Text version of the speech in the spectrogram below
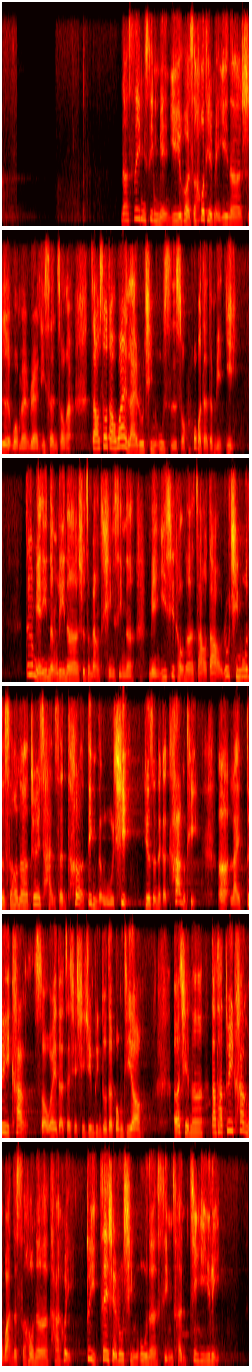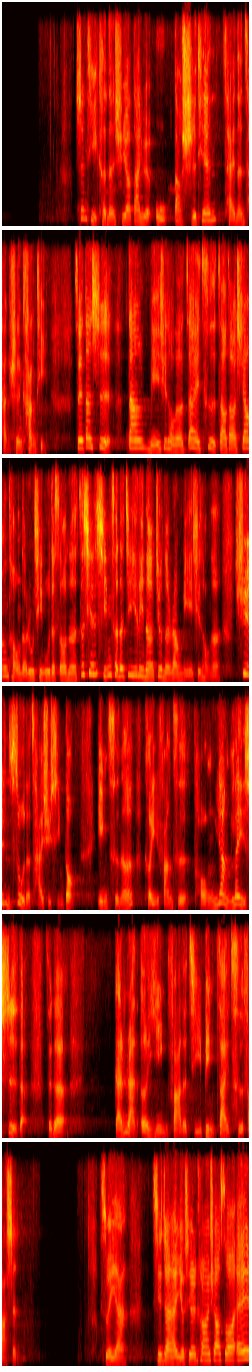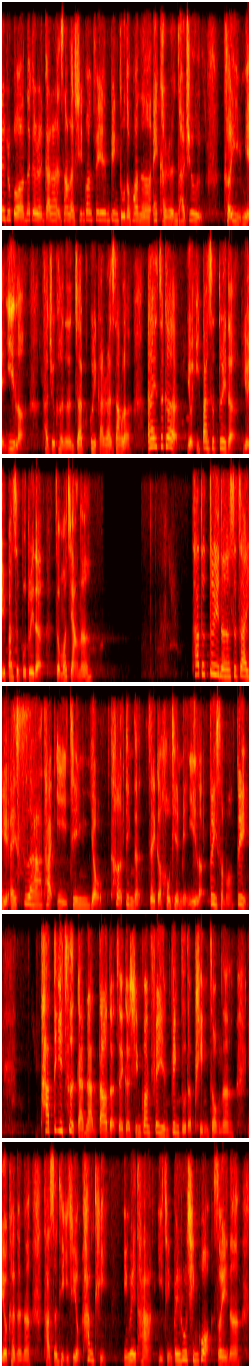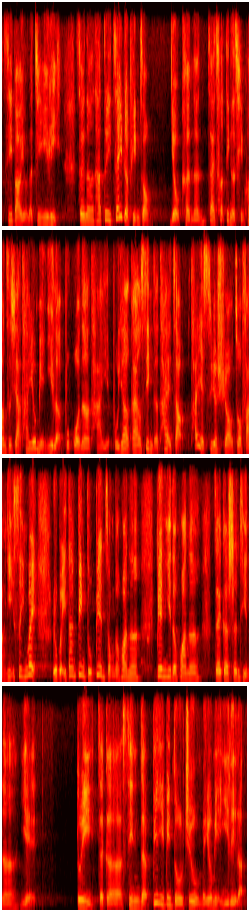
那适应性免疫或者是后天免疫呢，是我们人一生中啊遭受到外来入侵物时所获得的免疫。这个免疫能力呢是怎么样的情形呢？免疫系统呢遭到入侵物的时候呢，就会产生特定的武器，就是那个抗体，啊，来对抗所谓的这些细菌病毒的攻击哦。而且呢，当它对抗完的时候呢，它会对这些入侵物呢形成记忆力。身体可能需要大约五到十天才能产生抗体。所以，但是当免疫系统呢再次遭到相同的入侵物的时候呢，之前形成的记忆力呢，就能让免疫系统呢迅速的采取行动，因此呢，可以防止同样类似的这个感染而引发的疾病再次发生。所以呀、现在有些人开玩笑说，哎，如果那个人感染上了新冠肺炎病毒的话呢，哎，可能他就可以免疫了，他就可能再不会感染上了。哎，这个有一半是对的，有一半是不对的。怎么讲呢？他的对呢是在于，哎，是啊，他已经有特定的这个后天免疫了。对什么？对他第一次感染到的这个新冠肺炎病毒的品种呢，有可能呢，他身体已经有抗体。因为它已经被入侵过，所以呢，细胞有了记忆力，所以呢，它对这个品种有可能在特定的情况之下，它又免疫了。不过呢，它也不要高兴得太早，它也是要需要做防疫，是因为如果一旦病毒变种的话呢，变异的话呢，这个身体呢也对这个新的变异病毒就没有免疫力了。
